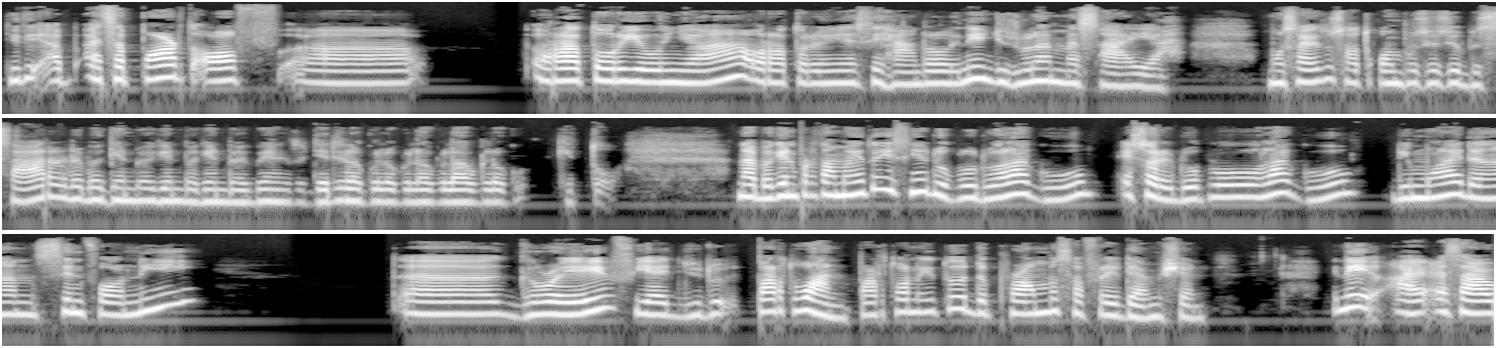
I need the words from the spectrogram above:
jadi as a part of uh, oratorionya, oratorionya si Handel ini judulnya Messiah. Messiah itu satu komposisi besar, ada bagian-bagian bagian-bagian itu. Jadi lagu-lagu lagu-lagu gitu. Nah, bagian pertama itu isinya 22 lagu. Eh sorry, 20 lagu dimulai dengan sinfoni uh, Grave ya judul part 1. Part 1 itu The Promise of Redemption. Ini as I,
